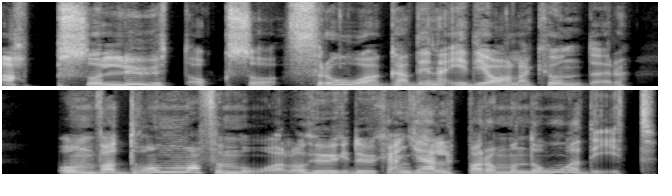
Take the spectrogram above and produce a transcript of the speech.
absolut också fråga dina ideala kunder om vad de har för mål och hur du kan hjälpa dem att nå dit.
